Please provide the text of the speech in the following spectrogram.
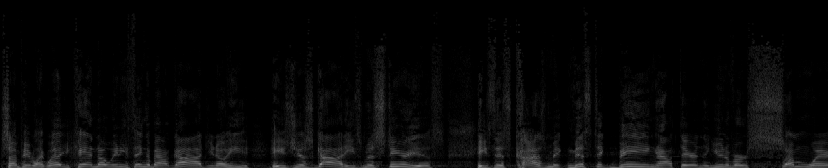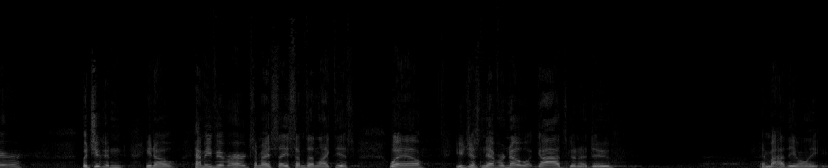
Some people are like, well, you can't know anything about God. You know, he, he's just God. He's mysterious. He's this cosmic, mystic being out there in the universe somewhere. But you can, you know, how many of you ever heard somebody say something like this? Well, you just never know what God's going to do. Am I the only?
